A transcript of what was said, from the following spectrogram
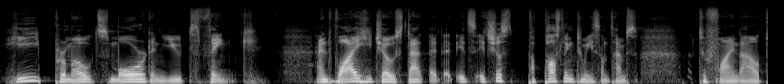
he promotes more than you'd think. And why he chose that. It's it's just puzzling to me sometimes to find out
